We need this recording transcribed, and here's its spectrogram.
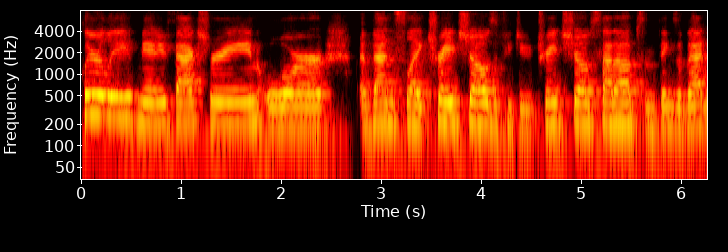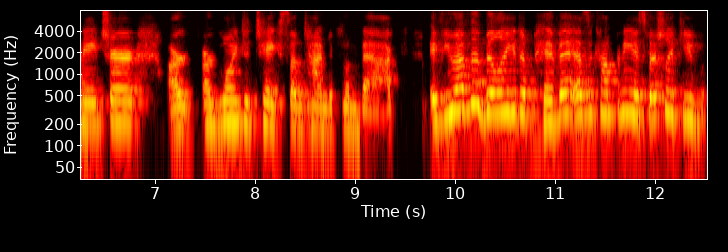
clearly manufacturing or events like trade shows if you do trade show setups and things of that nature are, are going to take some time to come back if you have the ability to pivot as a company, especially if you've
